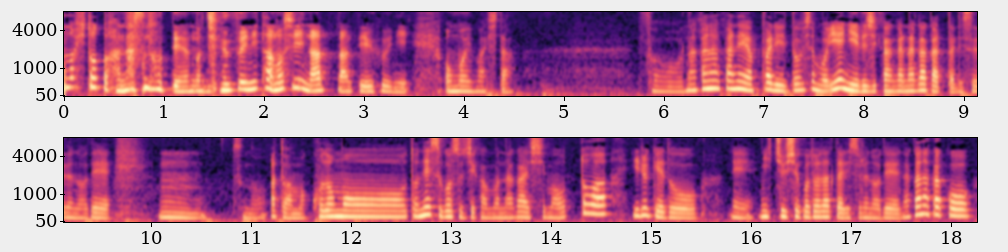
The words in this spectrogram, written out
の人と話すのってあの純粋に楽しいななんていう風に思いました。そうなかなかねやっぱりどうしても家にいる時間が長かったりするので、うん、そのあとはまあ子供とね過ごす時間も長いし、まあ、夫はいるけど、ね、日中仕事だったりするのでなかなかこう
